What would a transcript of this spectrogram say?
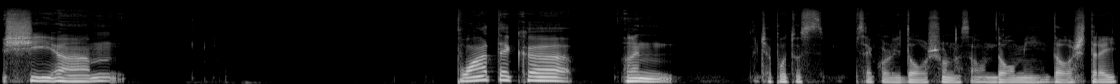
și uh, poate că în începutul secolului 21 sau în 2023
